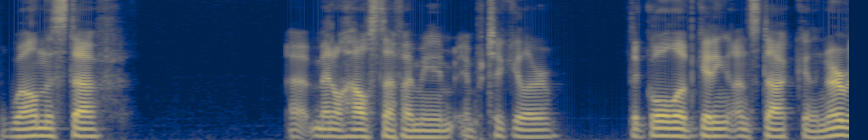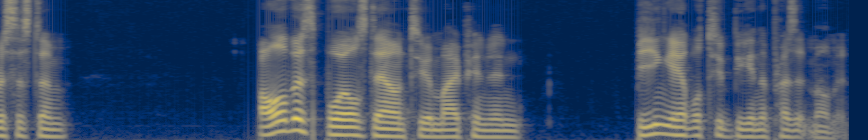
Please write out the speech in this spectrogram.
wellness stuff, uh, mental health stuff, I mean, in particular, the goal of getting unstuck in the nervous system, all of this boils down to, in my opinion, being able to be in the present moment.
